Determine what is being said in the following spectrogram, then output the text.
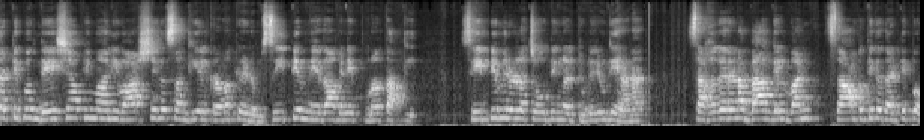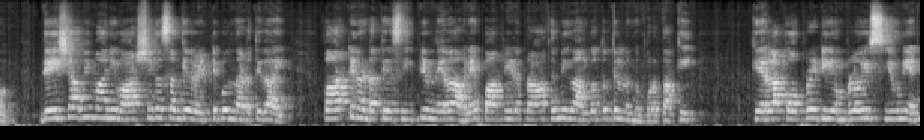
തട്ടിപ്പും ദേശാഭിമാനി വാർഷിക സംഖ്യയിൽ ക്രമക്കേടും സി പി എം നേതാവിനെ പുറത്താക്കി. സി പി എമ്മിനുള്ള ചോദ്യങ്ങൾ തുടരുകയാണ്. സഹകരണ ബാങ്കിൽ വൻ സാമ്പത്തിക തട്ടിപ്പും ദേശാഭിമാനി വാർഷിക സംഖ്യ വെട്ടിപ്പും നടത്തിയതായി പാർട്ടി കണ്ടെത്തിയ സി പി എം നേതാവിനെ പാർട്ടിയുടെ പ്രാഥമിക അംഗത്വത്തിൽ നിന്നും പുറത്താക്കി. കേരള കോപ്പറേറ്റീവ് എംപ്ലോയീസ് യൂണിയൻ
